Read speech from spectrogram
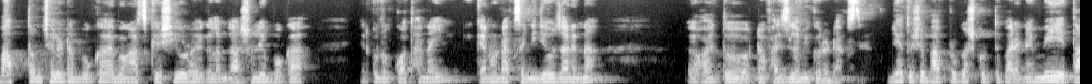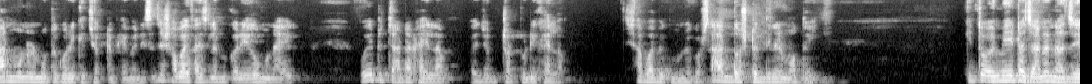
ভাবতাম ছেলেটা বোকা এবং আজকে শিওর হয়ে গেলাম যে আসলে বোকা, এর কোনো কথা নাই, কেন ডাকছে নিজেও জানে না, হয়তো একটা ফাইজলামি করে ডাকছে। যেহেতু সে ভাব প্রকাশ করতে পারে না মেয়ে তার মনের মতো করে কিছু একটা ভেবে নিছে যে সবাই ফাইজলামি করে, এও মনে হয় ওই একটু চাটা খাইলাম, ওই জন্য চটপটি খাইলাম। স্বাভাবিক মনে করছে আর দশটা দিনের মতোই। কিন্তু ওই মেয়েটা জানে না যে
